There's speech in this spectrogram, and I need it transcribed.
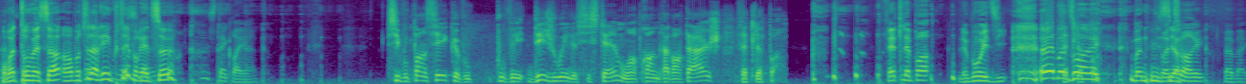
On va te trouver ça. On va-tu la réécouter pour être sûr? C'est incroyable. Si vous pensez que vous pouvez déjouer le système ou en prendre avantage, faites-le pas. faites-le pas. Le mot est dit. Eh, bonne soirée. Bonne émission. Bonne soirée. Bye bye.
